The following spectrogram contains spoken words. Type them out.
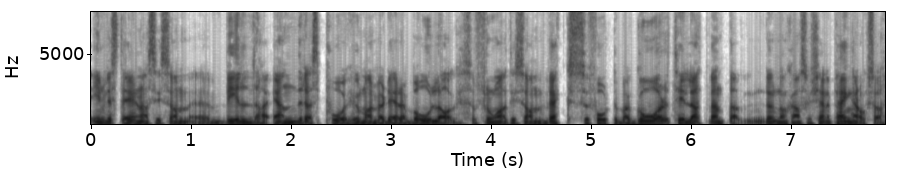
investerarnas liksom, eh, bild har ändrats på hur man värderar bolag. Så från att liksom växa så fort det bara går till att vänta, de kanske ska tjäna pengar också.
